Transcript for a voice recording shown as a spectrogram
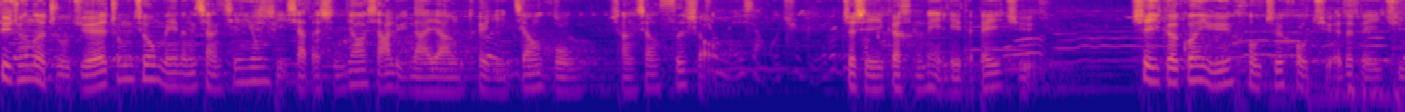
剧中的主角终究没能像金庸笔下的《神雕侠侣》那样退隐江湖，长相厮守。这是一个很美丽的悲剧，是一个关于后知后觉的悲剧。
